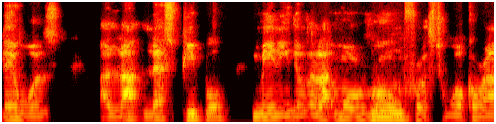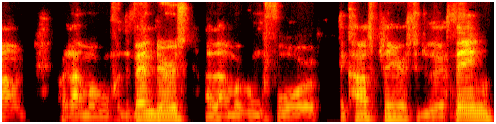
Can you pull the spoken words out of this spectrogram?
there was a lot less people, meaning there was a lot more room for us to walk around, a lot more room for the vendors, a lot more room for the cosplayers to do their thing,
